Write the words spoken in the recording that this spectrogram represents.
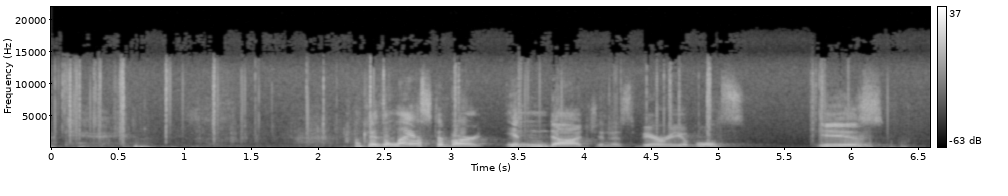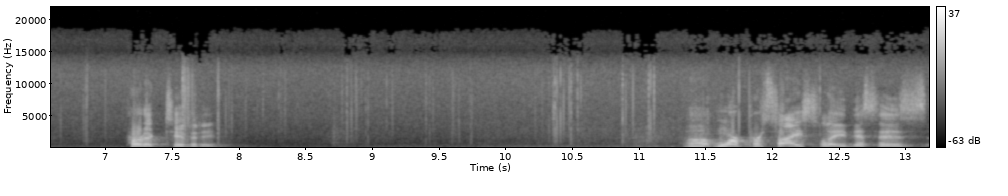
Okay. Okay, the last of our endogenous variables is productivity. Uh, more precisely, this is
